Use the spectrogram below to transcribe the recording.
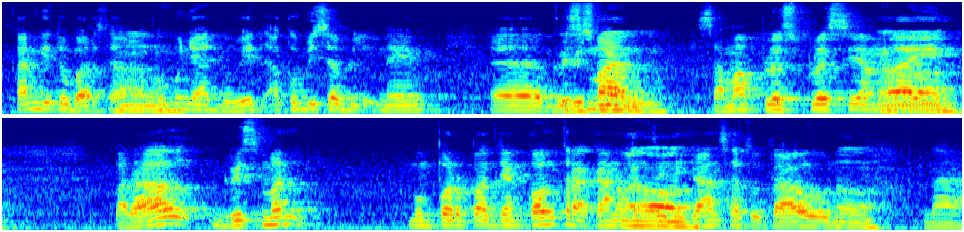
kan gitu Barca aku punya duit aku bisa beli Neym eh, Griezmann, Hmm. Griezmann. sama plus plus yang Ah. lain padahal Griezmann memperpanjang kontrak kan waktu Ah. ini kan satu tahun Ah. nah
